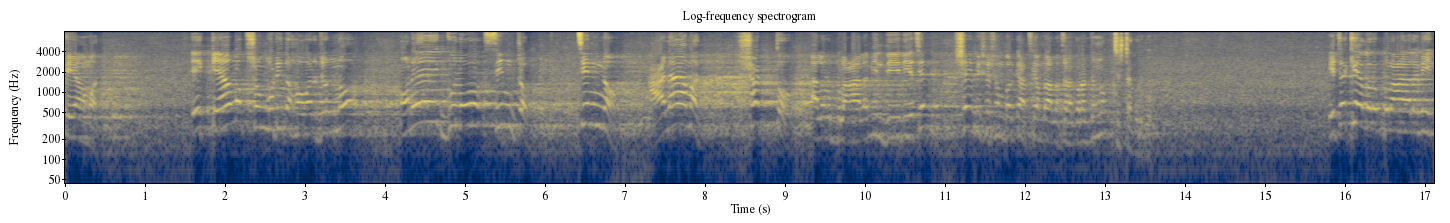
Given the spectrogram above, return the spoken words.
কেয়ামত। এই কেয়ামত সংগঠিত হওয়ার জন্য অনেকগুলো সিমটম চিহ্ন, আলামত, শর্ত আল্লাহ আলমিন দিয়ে দিয়েছেন। সেই বিষয় সম্পর্কে আজকে আমরা আলোচনা করার জন্য চেষ্টা করব। এটাকে আল্লাহ আলমিন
